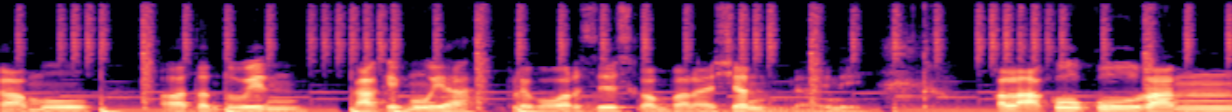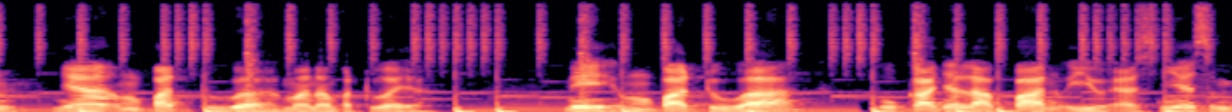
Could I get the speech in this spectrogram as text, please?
kamu uh, tentuin kakimu ya flip over sis comparison. Nah ini. Kalau aku ukurannya 42 mana 42 ya? Nih 42 UK nya 8 US nya 9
